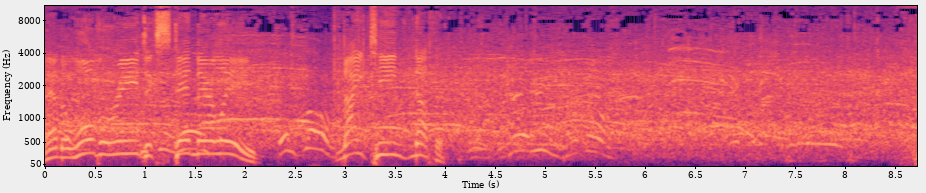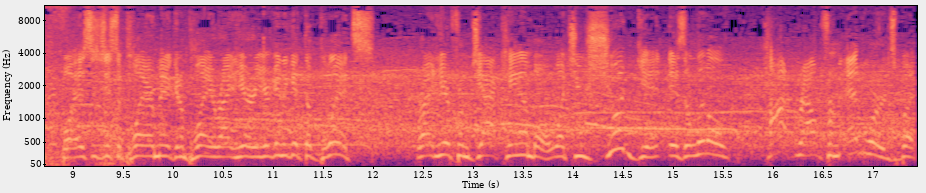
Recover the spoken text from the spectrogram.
And the Wolverines extend their lead. 19 nothing. Boy, this is just a player making a play right here. You're going to get the blitz right here from Jack Campbell. What you should get is a little hot route from Edwards, but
